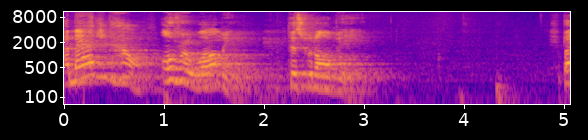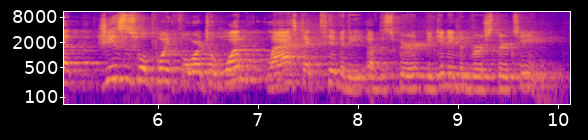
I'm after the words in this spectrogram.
imagine how overwhelming this would all be. But Jesus will point forward to one last activity of the Spirit beginning in verse 13.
